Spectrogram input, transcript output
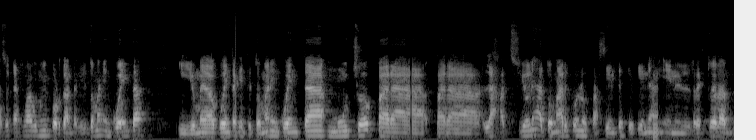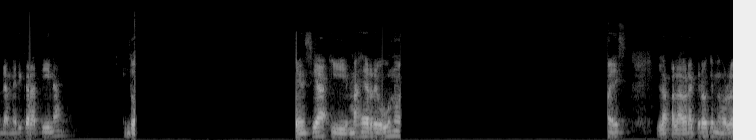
Eso, es algo muy importante, que toman en cuenta y yo me he dado cuenta que te toman en cuenta mucho para, para las acciones a tomar con los pacientes que tienen en el resto de, la, de América Latina y más R1 es la palabra creo que mejor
